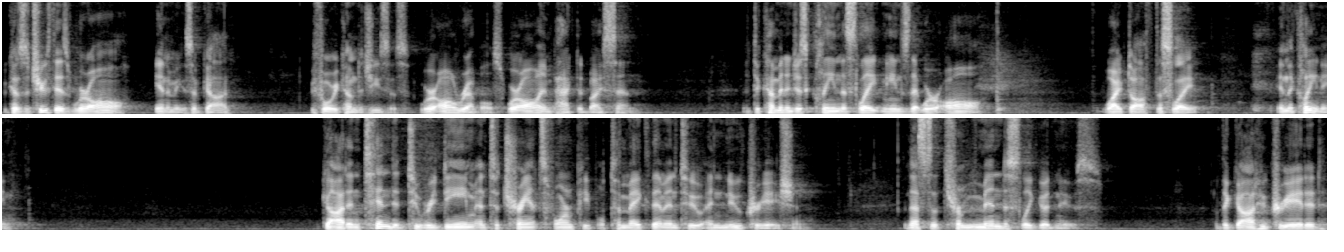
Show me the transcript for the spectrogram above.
Because the truth is, we're all enemies of God before we come to Jesus. We're all rebels, we're all impacted by sin. And to come in and just clean the slate means that we're all wiped off the slate in the cleaning. God intended to redeem and to transform people, to make them into a new creation. And that's the tremendously good news. The God who created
